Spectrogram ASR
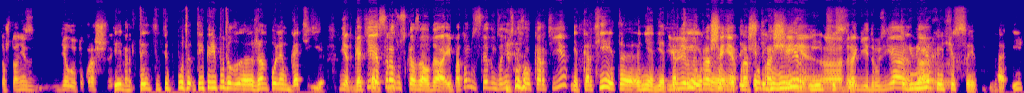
то, что они делают украшения. Ты, ты, ты, путал, ты перепутал э, Жан-Полем Готье. Нет, Готье я сразу сказал, да, и потом следом за ним сказал Картье. Нет, Картье это... Нет, нет, Ювелирные украшения, это, прошу это прощения, и э, часы. дорогие друзья. Это ювелирка да. и часы, да, и,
